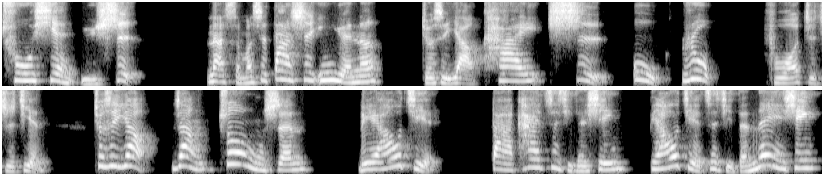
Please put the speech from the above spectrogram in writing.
出现于世。那什么是大事因缘呢？就是要开示悟入佛之知见，就是要让众生了解、打开自己的心，了解自己的内心。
